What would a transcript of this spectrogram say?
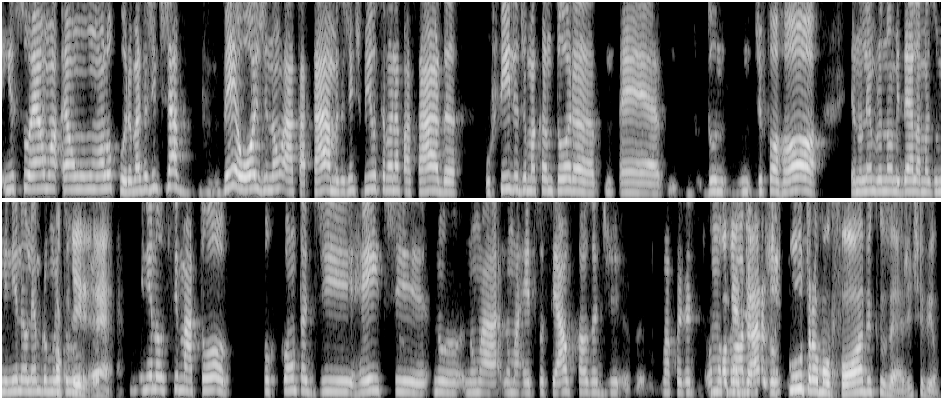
Isso é uma, é uma loucura. Mas a gente já vê hoje, não a Tatá, mas a gente viu semana passada o filho de uma cantora é, do, de forró, eu não lembro o nome dela, mas o menino eu lembro muito. Okay, é. O menino se matou por conta de hate no, numa, numa rede social por causa de uma coisa homofóbica. Comentários ultra homofóbicos, é, a gente viu.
